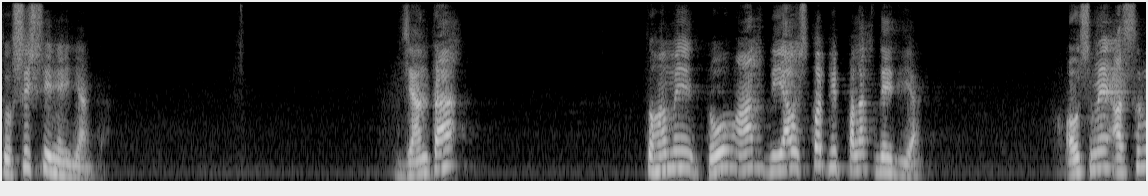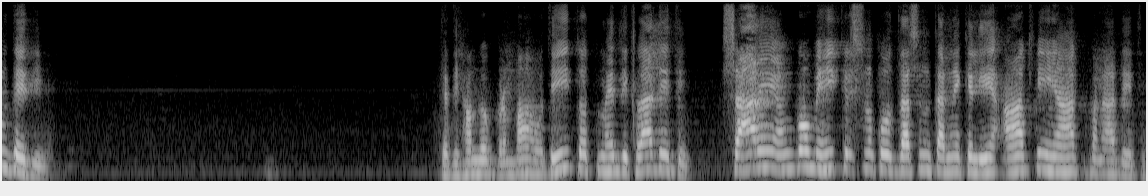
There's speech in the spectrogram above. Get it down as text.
तो सृष्टि नहीं जानता। जानता? तो हमें दो आँख दिया, उस पर भी पलक दे दिया। और उसमें अश्रु दे दिए। यदि हम लोग ब्रह्मा होती तो तुम्हें दिखला देती। सारे अंगों में ही कृष्ण को दर्शन करने के लिए आँख ही आँख बना देती।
